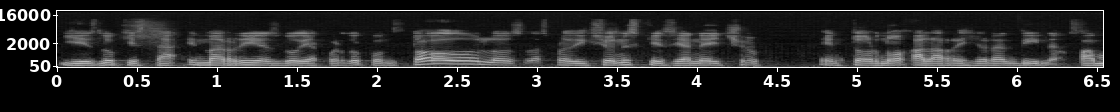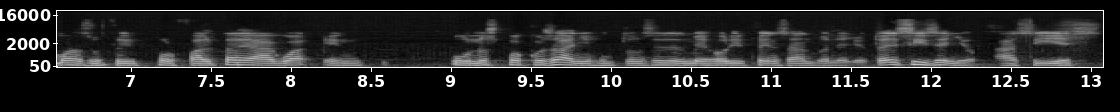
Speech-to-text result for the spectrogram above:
y es lo que está en más riesgo de acuerdo con todas las predicciones que se han hecho en torno a la región andina. Vamos a sufrir por falta de agua en unos pocos años, entonces es mejor ir pensando en ello. Entonces sí, señor, así es.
